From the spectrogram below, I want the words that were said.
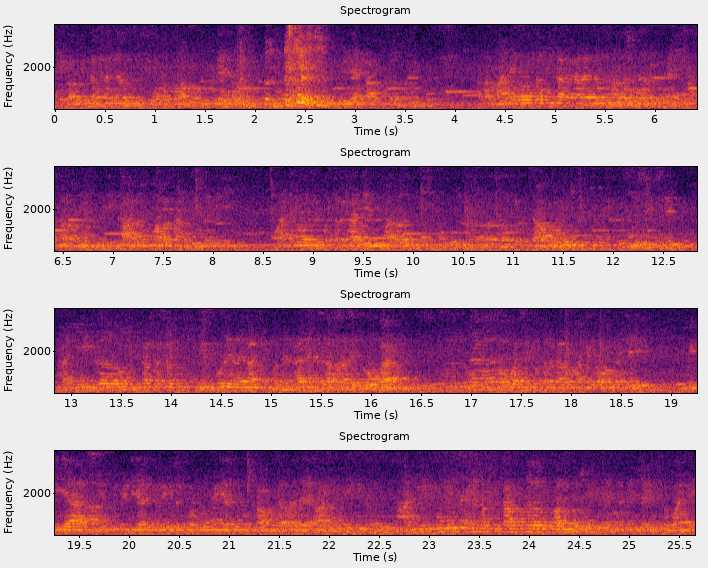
एका विकासाच्या दृष्टीकोनातून आपण पुढे जाऊ? मीडिया काम करत आता मालेगावचा विचार करायचा झाला तर त्यांच्या सरांनी कालच मला सांगितलं की मालेगावचे पत्रकार हे फारच अं, जागरूक सुशिक्षित आणि एक विकासाच्या दृष्टीने पुढे जाईल अशी पत्रकारिता करणारे लोक आहेत जवळपास सव्वाशे पत्रकार मालेगावमध्ये मीडिया मीडिया किंवा इलेक्ट्रॉनिक मीडियातून काम करणारे आहेत आणि पोलीस त्यांचं काम करत असतात त्यांच्या त्यांच्या हिशोबाने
